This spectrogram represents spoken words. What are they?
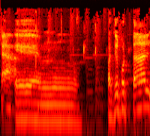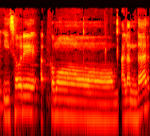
Ah, eh, partió el portal y sobre como al andar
